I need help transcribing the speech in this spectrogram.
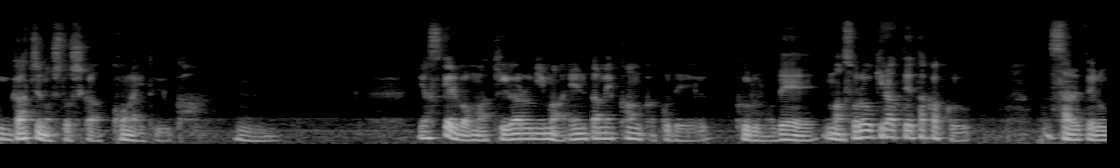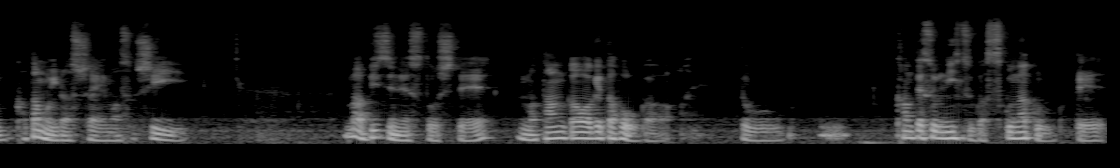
ガチの人しか来ないというか、うん、安ければまあ気軽にまあエンタメ感覚で来るので、まあ、それを嫌って高くされてる方もいらっしゃいますし、まあ、ビジネスとして、まあ、単価を上げた方が、えっと、鑑定する日数が少なくて、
